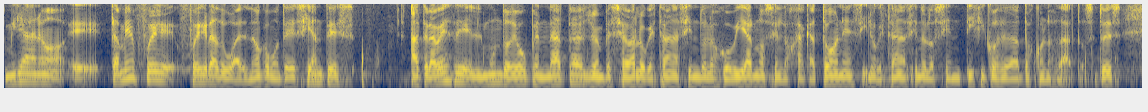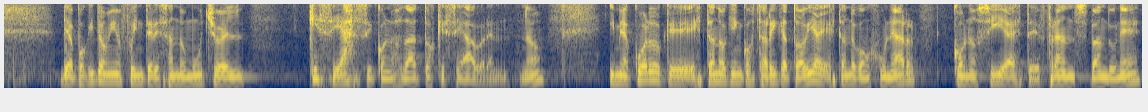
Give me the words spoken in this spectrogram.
Mira, no, eh, también fue, fue gradual, ¿no? Como te decía antes, a través del mundo de Open Data yo empecé a ver lo que estaban haciendo los gobiernos en los hackatones y lo que estaban haciendo los científicos de datos con los datos. Entonces, de a poquito a mí me fue interesando mucho el qué se hace con los datos que se abren, ¿no? Y me acuerdo que estando aquí en Costa Rica, todavía estando con Junar, conocí a este Frans Van Duné,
